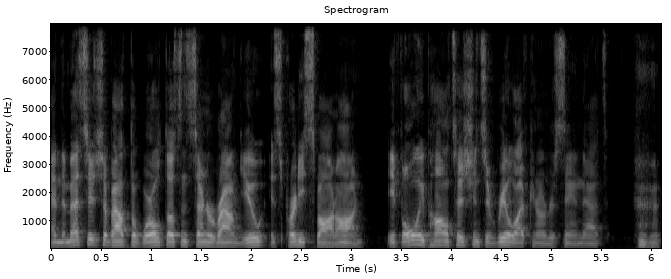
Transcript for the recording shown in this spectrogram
And the message about the world doesn't center around you is pretty spot on. If only politicians in real life can understand that.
